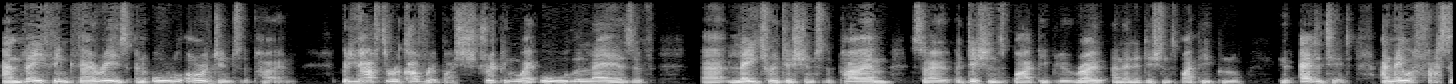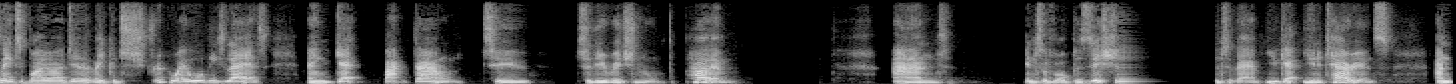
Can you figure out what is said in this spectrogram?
And they think there is an oral origin to the poem, but you have to recover it by stripping away all the layers of uh, later addition to the poem, so additions by people who wrote, and then additions by people who edited. And they were fascinated by the idea that they could strip away all these layers and get back down to, to the original poem. And in sort of opposition to them, you get Unitarians. and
